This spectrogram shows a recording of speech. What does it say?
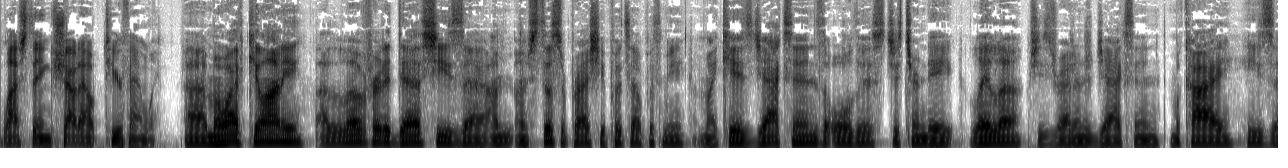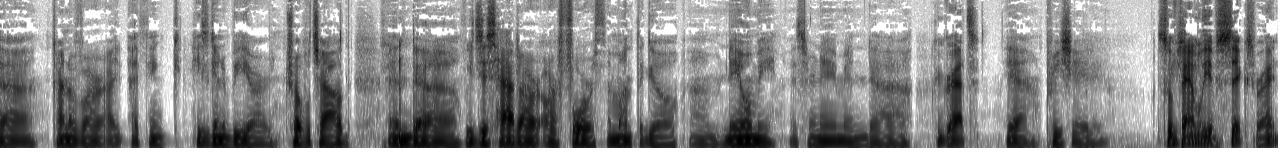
Last thing, shout out to your family. Uh, my wife Kilani, I love her to death. She's uh, I'm I'm still surprised she puts up with me. My kids, Jackson's the oldest, just turned eight. Layla, she's right under Jackson. Makai, he's uh, kind of our I, I think he's gonna be our trouble child. And uh, we just had our, our fourth a month ago. Um, Naomi is her name, and uh, congrats. Yeah, appreciate it. So family it. of six, right?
